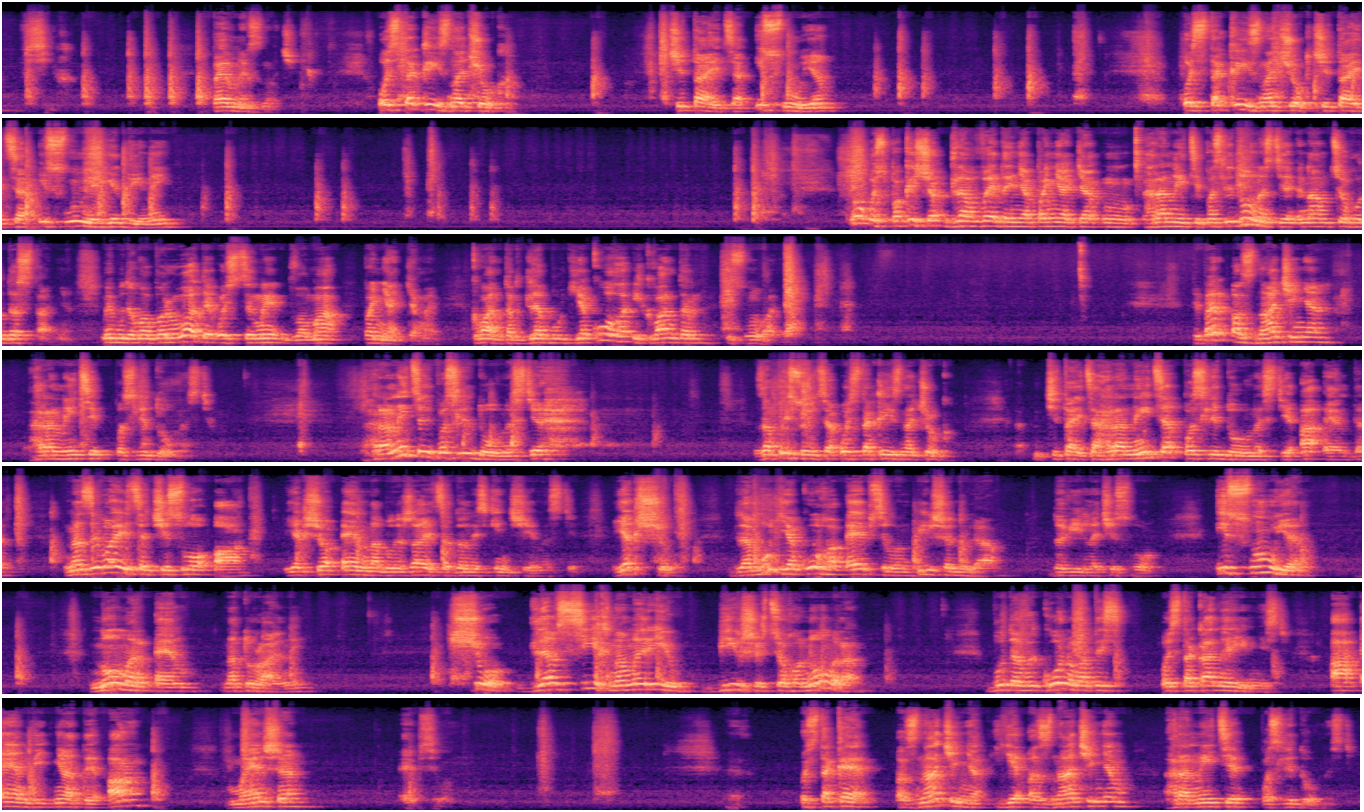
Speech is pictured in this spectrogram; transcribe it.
певних значень. Ось такий значок читається існує. Ось такий значок читається існує єдиний. Ну, ось поки що для введення поняття границі послідовності нам цього достатньо. Ми будемо оперувати ось цими двома поняттями квантор для будь-якого і квантор існування. Тепер означення границі послідовності. Границею послідовності записується ось такий значок. Читається границя послідовності А Enter. Називається число А, якщо n наближається до нескінченності. Якщо для будь-якого епсилон більше нуля, довільне число, існує номер n натуральний, що для всіх номерів більших цього номера буде виконуватись ось така нерівність. А n відняти А менше епсилон. Ось таке означення є означенням границі послідовності.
